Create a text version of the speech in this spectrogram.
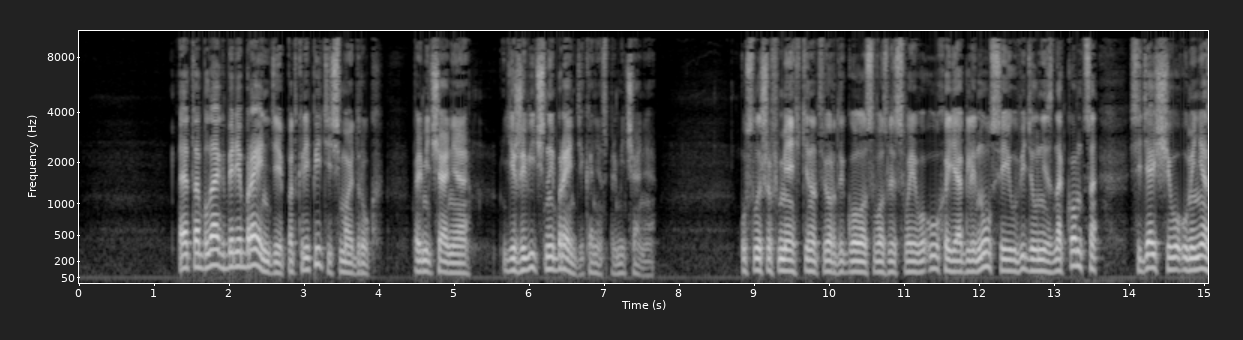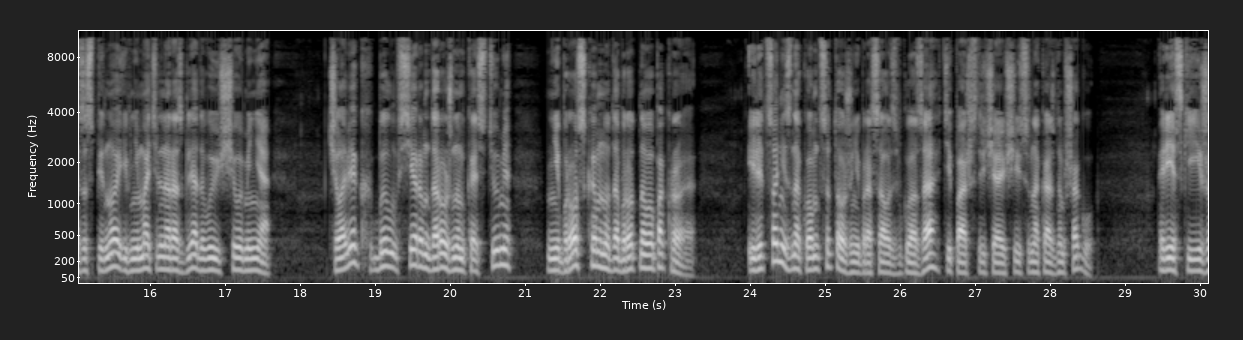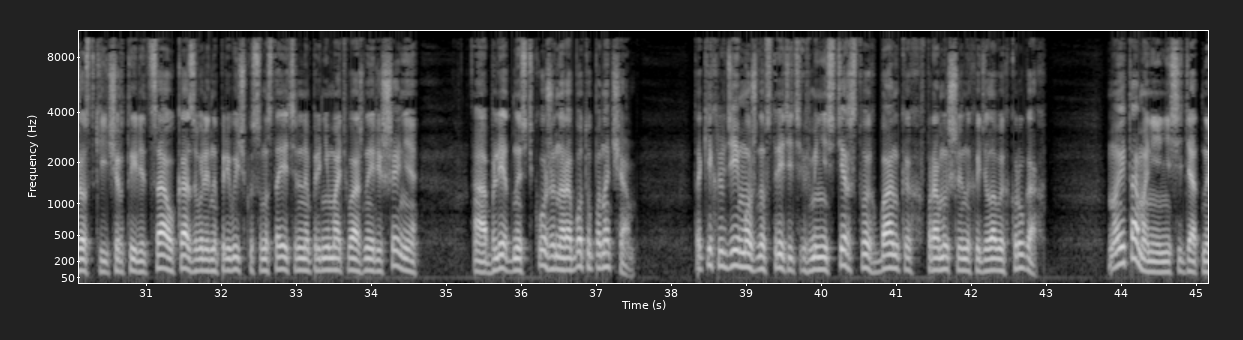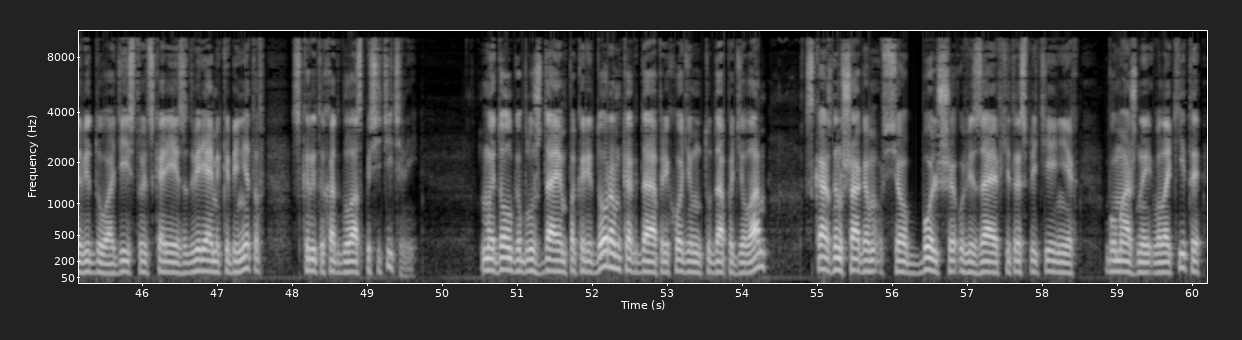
«Это Блэкбери бренди. Подкрепитесь, мой друг». Примечание. Ежевичный бренди. Конец примечания. Услышав мягкий, но твердый голос возле своего уха, я оглянулся и увидел незнакомца, сидящего у меня за спиной и внимательно разглядывающего меня. Человек был в сером дорожном костюме, неброском, но добротного покроя. И лицо незнакомца тоже не бросалось в глаза, типаж, встречающийся на каждом шагу. Резкие и жесткие черты лица указывали на привычку самостоятельно принимать важные решения, а бледность кожи на работу по ночам. Таких людей можно встретить в министерствах, банках, в промышленных и деловых кругах. Но и там они не сидят на виду, а действуют скорее за дверями кабинетов, скрытых от глаз посетителей. Мы долго блуждаем по коридорам, когда приходим туда по делам, с каждым шагом все больше увязая в хитросплетениях бумажной волокиты,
